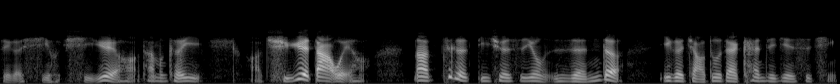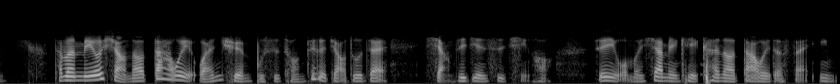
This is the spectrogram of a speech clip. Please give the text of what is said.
这个喜喜悦哈，他们可以啊取悦大卫哈，那这个的确是用人的。一个角度在看这件事情，他们没有想到大卫完全不是从这个角度在想这件事情哈，所以我们下面可以看到大卫的反应。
